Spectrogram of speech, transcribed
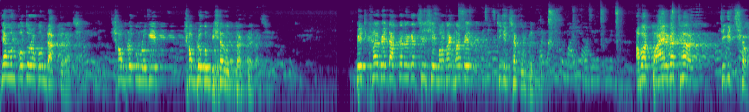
যেমন কত রকম ডাক্তার আছে, সব রকম রোগের, সব রকম বিশারদ ডাক্তার আছে। পেট খারাপের ডাক্তারের কাছে সে মাথা খারাপের চিকিৎসা করবেন না। আবার পায়ের ব্যথার চিকিৎসক,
